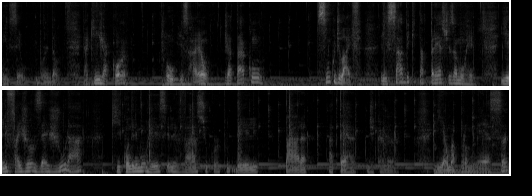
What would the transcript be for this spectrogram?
em seu bordão. Aqui Jacó, ou Israel, já está com cinco de life. Ele sabe que está prestes a morrer. E ele faz José jurar que quando ele morresse, levasse o corpo dele para a terra de Canaã. E é uma promessa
